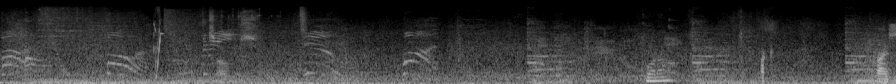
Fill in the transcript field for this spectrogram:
Five, four, three, Swords. two, Nice.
